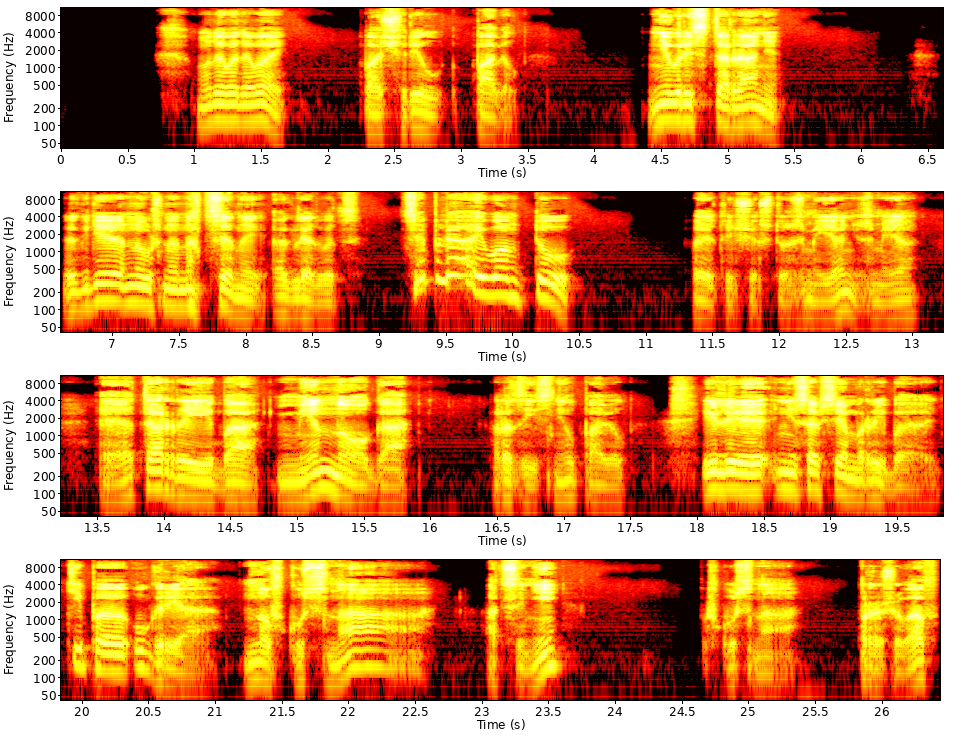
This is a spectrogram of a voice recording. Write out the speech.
— Ну, давай-давай, — поощрил Павел. — Не в ресторане. Где нужно на цены оглядываться? Цепляй вон ту. — Это еще что, змея, не змея? — Это рыба, минога разъяснил Павел. Или не совсем рыба, типа угря, но вкусна. Оцени. Вкусна. Проживав,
